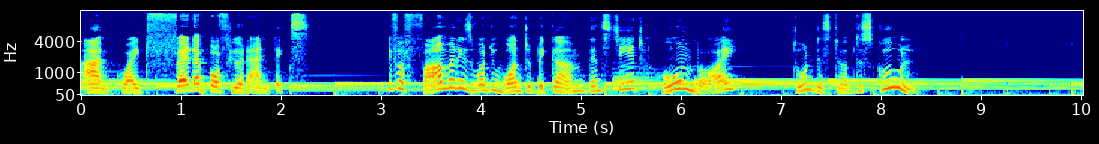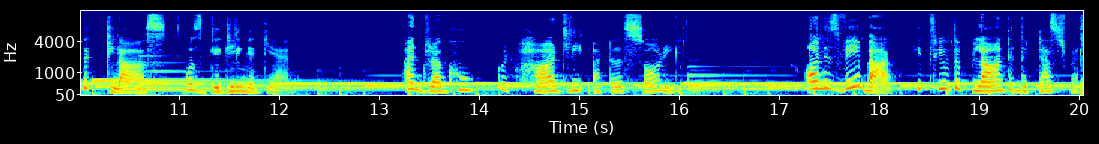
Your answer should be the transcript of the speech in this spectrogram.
I'm quite fed up of your antics. If a farmer is what you want to become, then stay at home, boy. Don't disturb the school. The class was giggling again, and Raghu could hardly utter sorry. On his way back, he threw the plant in the dustbin.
